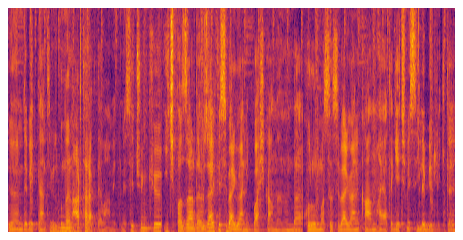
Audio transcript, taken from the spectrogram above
dönemde beklentimiz bunların artarak devam etmesi. Çünkü iç pazarda özellikle siber güvenlik başkanlığının da kurulması, siber güvenlik kanunu hayata geçmesiyle birlikte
